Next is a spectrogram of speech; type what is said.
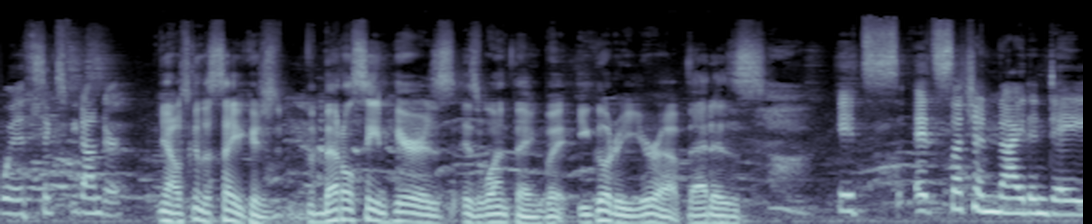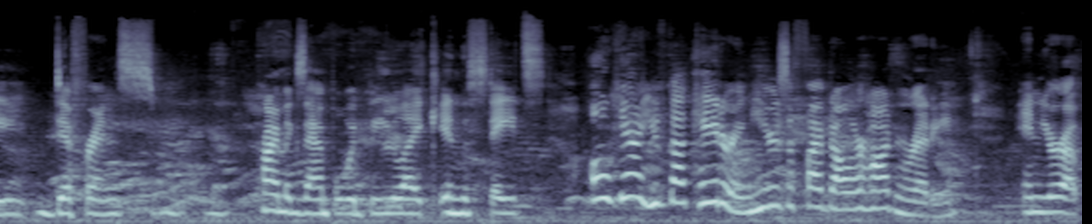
with 6 Feet Under. Yeah, I was gonna say because the metal scene here is is one thing, but you go to Europe, that is it's it's such a night and day difference. Prime example would be like in the states. Oh yeah, you've got catering. Here's a five dollar hot and ready. In Europe,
